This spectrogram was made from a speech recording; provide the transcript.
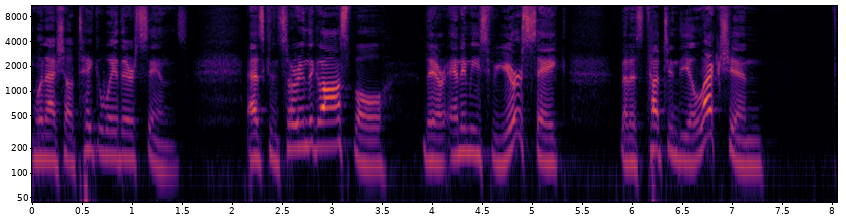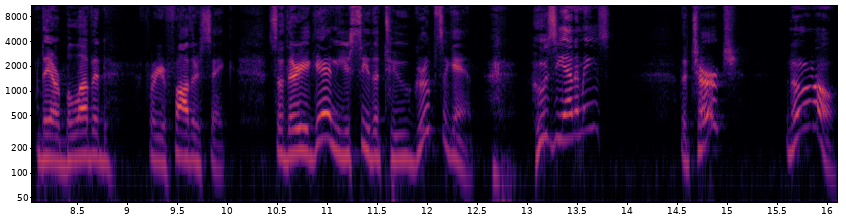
when I shall take away their sins. As concerning the gospel, they are enemies for your sake, but as touching the election, they are beloved for your father's sake. So there again, you see the two groups again. Who's the enemies? The church? No, no, no.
